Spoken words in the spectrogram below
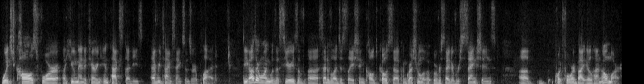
which calls for a humanitarian impact studies every time sanctions are applied. The other one was a series of uh, set of legislation called COSA, Congressional Oversight Over Sanctions, uh, put forward by Ilhan Omar.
